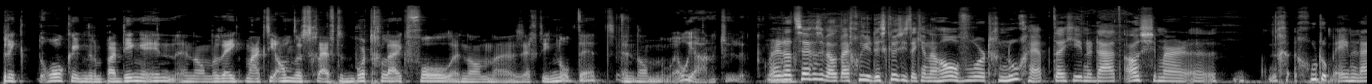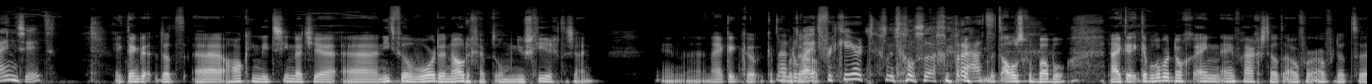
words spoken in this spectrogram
prikt Hawking er een paar dingen in. En dan reek- maakt die ander, schrijft het bord gelijk vol. En dan eh, zegt hij not that. En dan, oh ja, natuurlijk. Maar dat zeggen ze wel bij goede discussies, dat je een half woord genoeg hebt. Dat je inderdaad, als je maar eh, goed op één lijn zit. Ik denk dat, dat eh, Hawking liet zien dat je eh, niet veel woorden nodig hebt om nieuwsgierig te zijn. En eh, nou, ik, ik, ik heb Nou, Robert doen wij het verkeerd met ons eh, gepraat. met alles gebabbel. Nou, ik, ik heb Robert nog één, één vraag gesteld over, over dat, eh,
